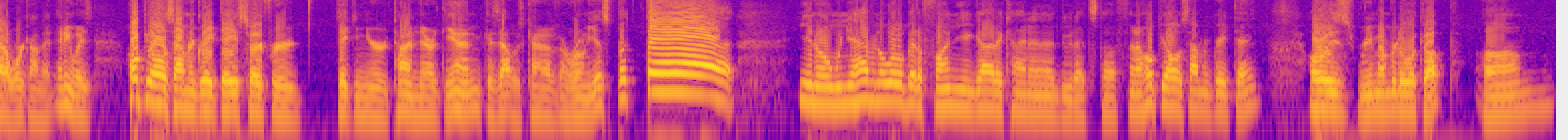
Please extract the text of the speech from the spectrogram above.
got to work on that. Anyways, hope you all is having a great day. Sorry for taking your time there at the end because that was kind of erroneous. But, uh, you know, when you're having a little bit of fun, you got to kind of do that stuff. And I hope you all is having a great day. Always remember to look up. Um,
